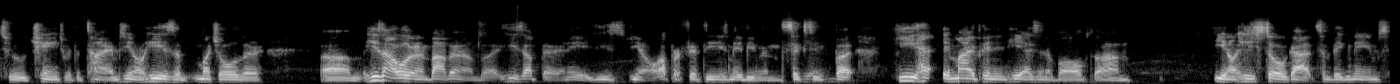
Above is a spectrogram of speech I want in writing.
to change with the times. You know, he is a much older. Um, he's not older than Bob Arum, but he's up there in age. He's you know upper fifties, maybe even sixty. Yeah. But he, ha- in my opinion, he hasn't evolved. Um, you know, he's still got some big names.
